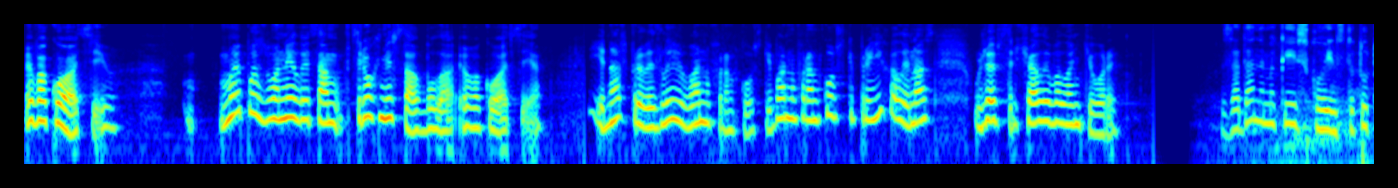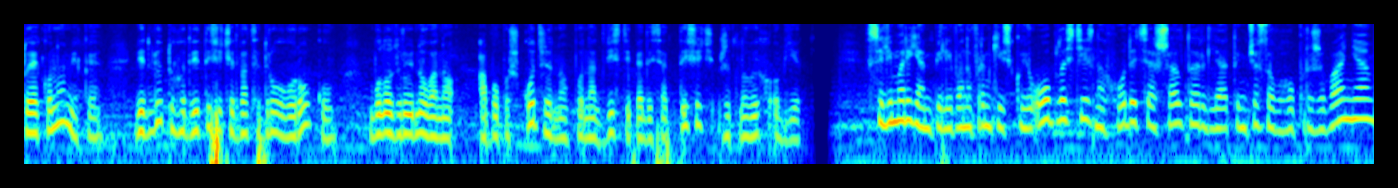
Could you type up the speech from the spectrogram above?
евакуацію. Ми позвонили, там в трьох містах була евакуація. І нас привезли в Івано-Франковськ. Івано-Франковські приїхали, нас вже зустрічали волонтери. За даними Київського інституту економіки, від лютого 2022 року було зруйновано або пошкоджено понад 250 тисяч житлових об'єктів. В селі Маріямпіль Івано-Франківської області знаходиться шелтер для тимчасового проживання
